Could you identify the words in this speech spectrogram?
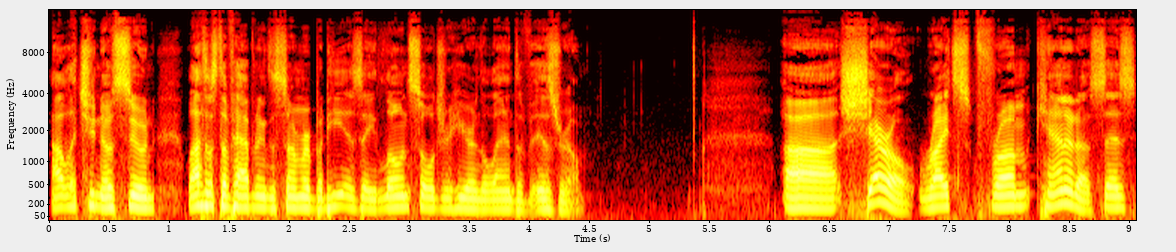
I'll let you know soon. Lots of stuff happening this summer, but he is a lone soldier here in the land of Israel. Uh, Cheryl writes from Canada, says,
